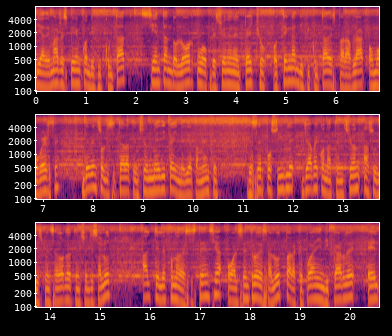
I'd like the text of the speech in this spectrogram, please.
y además respiren con dificultad, sientan dolor u opresión en el pecho o tengan dificultades para hablar o moverse, deben solicitar atención médica inmediatamente. De ser posible, llame con atención a su dispensador de atención de salud, al teléfono de asistencia o al centro de salud para que puedan indicarle el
